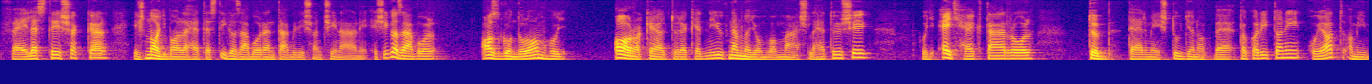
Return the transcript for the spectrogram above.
fejlesztésekkel, és nagyban lehet ezt igazából rentábilisan csinálni. És igazából azt gondolom, hogy arra kell törekedniük, nem nagyon van más lehetőség, hogy egy hektárról több termést tudjanak betakarítani, olyat, ami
